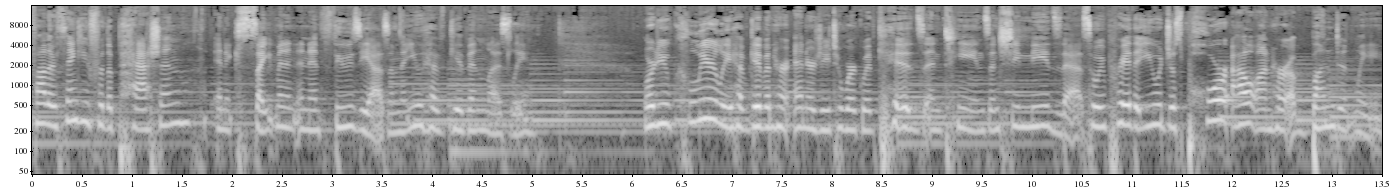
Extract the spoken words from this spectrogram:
Father, thank you for the passion and excitement and enthusiasm that you have given Leslie. Lord, you clearly have given her energy to work with kids and teens, and she needs that. So we pray that you would just pour out on her abundantly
